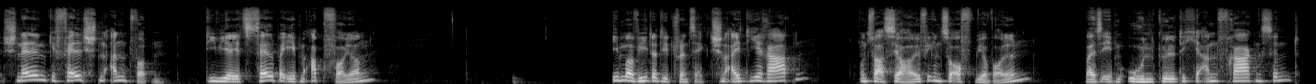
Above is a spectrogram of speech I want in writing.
schnellen gefälschten Antworten, die wir jetzt selber eben abfeuern, immer wieder die Transaction-ID raten, und zwar sehr häufig und so oft wir wollen, weil es eben ungültige Anfragen sind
